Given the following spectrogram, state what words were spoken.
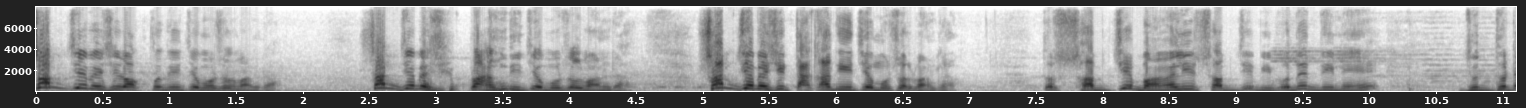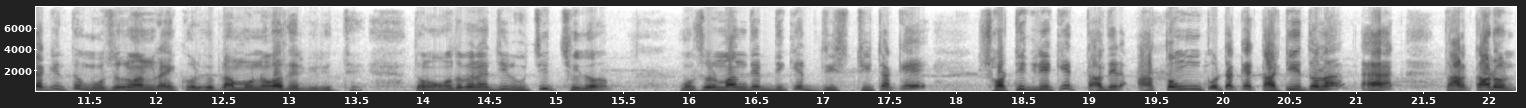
সবচেয়ে বেশি রক্ত দিয়েছে মুসলমানরা সবচেয়ে বেশি প্রাণ দিয়েছে মুসলমানরা সবচেয়ে বেশি টাকা দিয়েছে মুসলমানরা। তো সবচেয়ে বাঙালির সবচেয়ে বিপদের দিনে যুদ্ধটা কিন্তু মুসলমানরাই করবে ব্রাহ্মণ্যবাদের বিরুদ্ধে। তো মমতা ব্যানার্জির উচিত ছিল মুসলমানদের দিকে দৃষ্টিটাকে সঠিক রেখে তাদের আতঙ্কটাকে কাটিয়ে তোলা, এক। তার কারণ,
